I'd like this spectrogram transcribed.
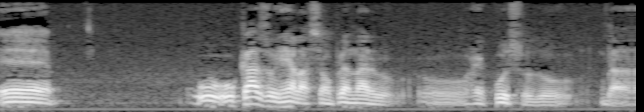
É, o, o, caso em relação ao plenário, o recurso do, da,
